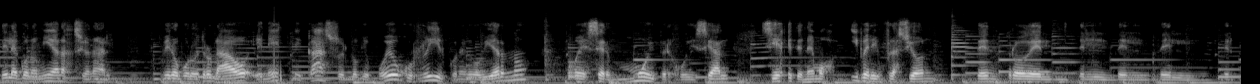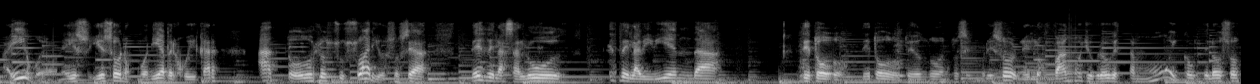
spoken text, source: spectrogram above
de la economía nacional. Pero por otro lado, en este caso, lo que puede ocurrir con el gobierno puede ser muy perjudicial si es que tenemos hiperinflación dentro del, país, y eso nos podría perjudicar a todos los usuarios, o sea, desde la salud, desde la vivienda, de todo, de todo, de todo. Entonces, por eso eh, los bancos yo creo que están muy cautelosos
